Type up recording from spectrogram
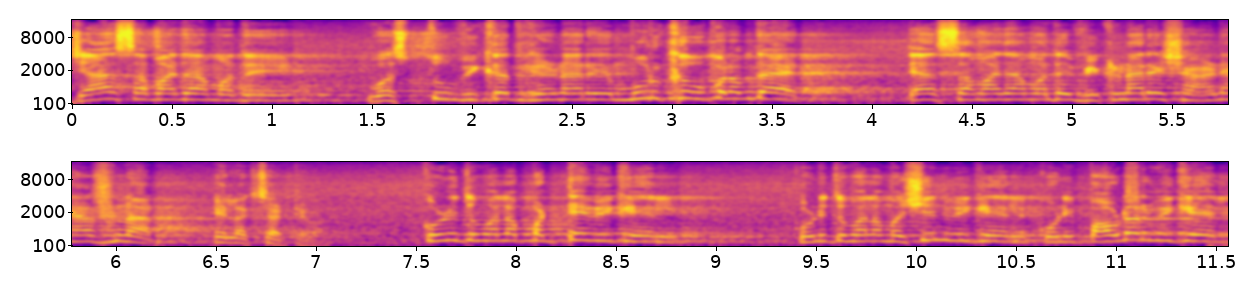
ज्या समाजामध्ये वस्तू विकत घेणारे मूर्ख उपलब्ध आहेत त्या समाजामध्ये विकणारे शहाणे असणार हे लक्षात ठेवा. कोणी तुम्हाला पट्टे विकेल कोणी तुम्हाला मशीन विकेल कोणी पावडर विकेल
